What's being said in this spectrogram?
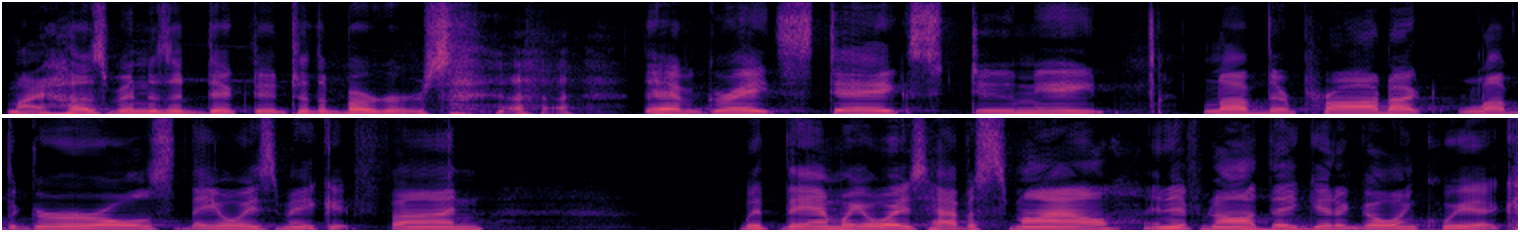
My husband is addicted to the burgers. they have great steak, stew meat. Love their product. Love the girls. They always make it fun. With them, we always have a smile, and if not, they get it going quick.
